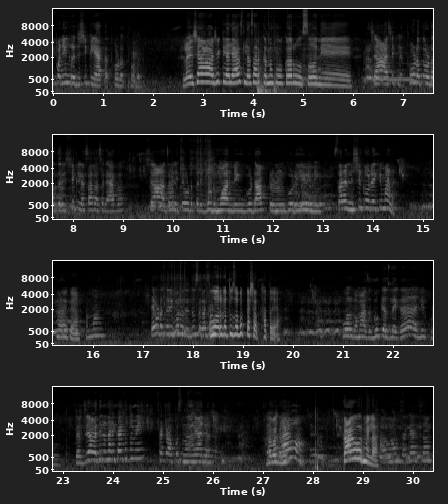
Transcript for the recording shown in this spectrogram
मी पण इंग्रजी शिकले आता थोडं थोडं. लय शाळा शिकलेल्या असल्यासारखं नको करू सोने. शाळा शिकले थोडं थोडं तरी शिकल्या सरासरी. अगं शाळा झाली तेवढं तरी good morning good afternoon good evening सरांनी शिकवले की मला. का? मग तेवढं तरी बनवते दुसरं वर्ग तुझं बघ कशात खात या वर्ग माझं भुकेजलंय ग लिकरू. तर जेव्हा दिलं नाही काय का तुम्ही? सकाळपासून मी आलं हा बघ काय हो? काय उर्मिला? गॅस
